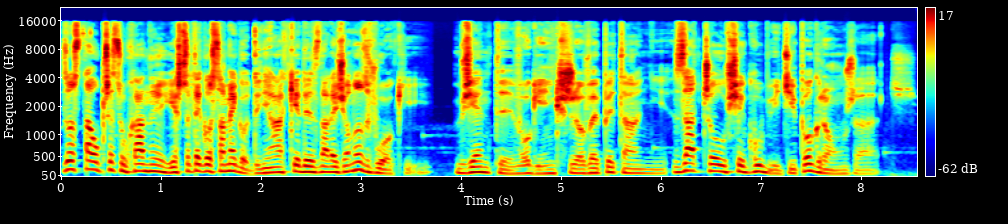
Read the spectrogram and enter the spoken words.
Został przesłuchany jeszcze tego samego dnia, kiedy znaleziono zwłoki. Wzięty w ogień krzyżowy pytań, zaczął się gubić i pogrążać.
